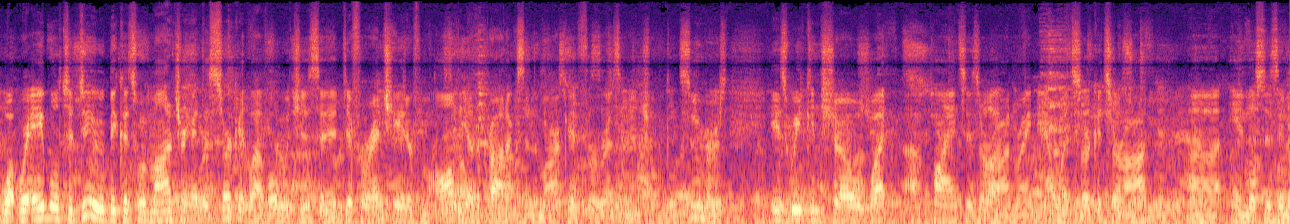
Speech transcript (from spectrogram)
What we're able to do, because we're monitoring at the circuit level, which is a differentiator from all the other products in the market for residential consumers, is we can show what appliances are on right now, what circuits are on, uh, and this is in,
